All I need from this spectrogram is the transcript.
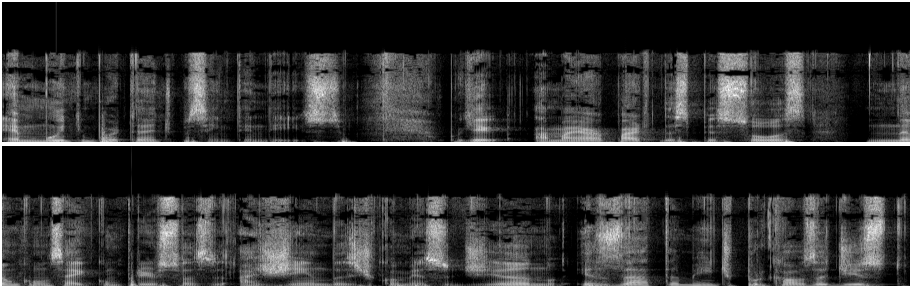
É muito importante você entender isso. Porque a maior parte das pessoas não consegue cumprir suas agendas de começo de ano exatamente por causa disto.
